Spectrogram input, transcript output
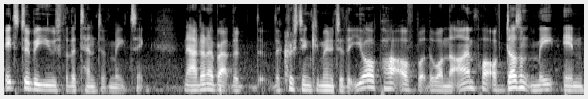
it's to be used for the tent of meeting. Now, I don't know about the, the, the, Christian community that you're part of, but the one that I'm part of doesn't meet in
